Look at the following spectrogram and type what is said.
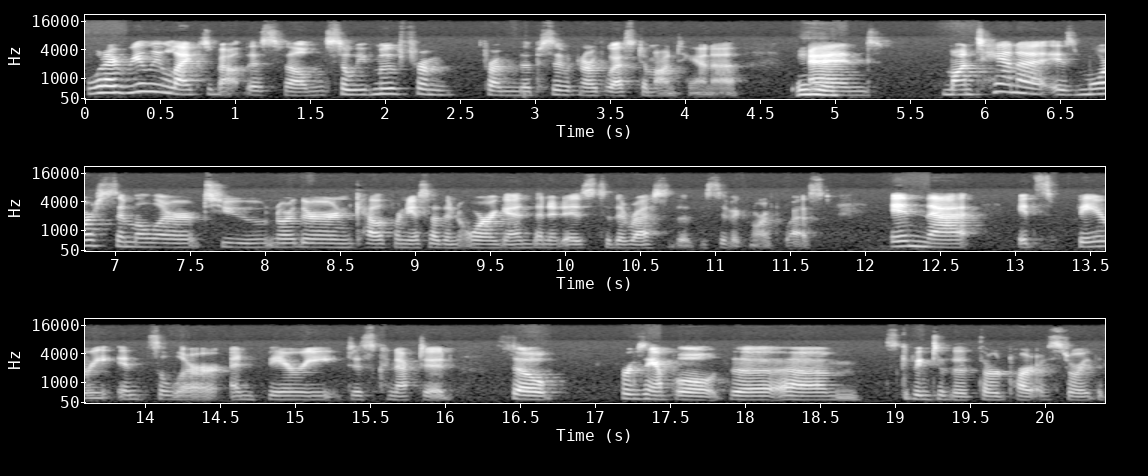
what I really liked about this film, so we've moved from from the Pacific Northwest to Montana, Mhm. and Montana is more similar to Northern California, Southern Oregon than it is to the rest of the Pacific Northwest, in that it's very insular and very disconnected. So, for example, the um, skipping to the third part of the story, the,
